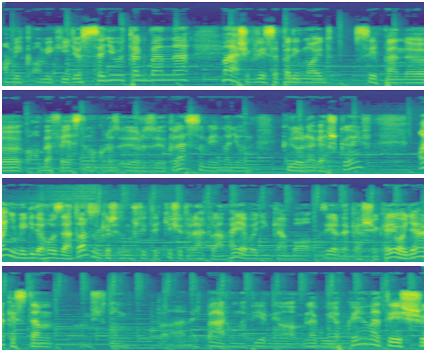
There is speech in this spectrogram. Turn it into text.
amik, amik így összegyűltek benne. Másik része pedig majd szépen, ha befejeztem, akkor az őrzők lesz, ami egy nagyon különleges könyv. Annyi még ide hozzá tartozik, és ez most itt egy kicsit a reklám helye, vagy inkább az érdekesség helye, hogy elkezdtem, most tudom, hónap írni a legújabb könyvemet, és,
